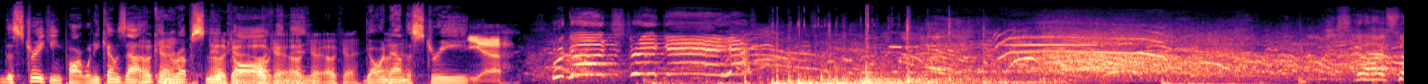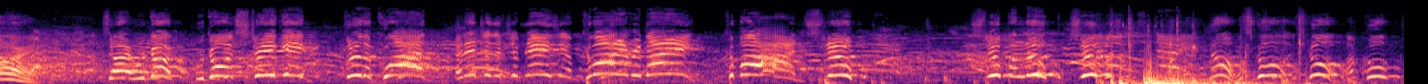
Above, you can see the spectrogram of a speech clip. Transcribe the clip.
The streaking part when he comes out, Okay. interrupts Snoop Okay, Dogg, okay, and then okay, okay, going down the street. Yeah. We're going streaking. Yes. No, I'm sorry. Sorry, we're going. We're going streaking through the quad and into the gymnasium. Come on, everybody! Come on, Snoop! Snoop a loop! Snoop! No, it's cool. It's cool. I'm cool.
